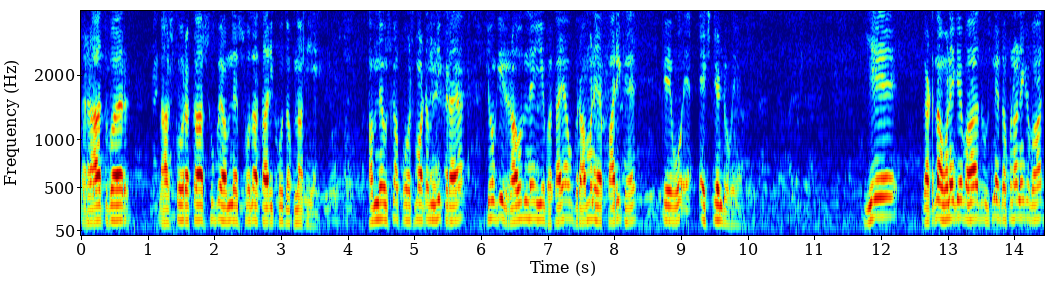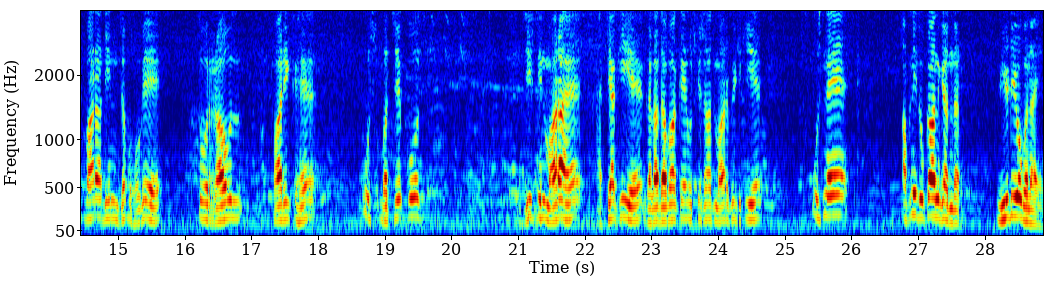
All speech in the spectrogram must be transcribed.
रात भर लाश को रखा। सुबह हमने 16 तारीख को दफना दिया। हमने उसका पोस्टमार्टम नहीं कराया। क्योंकि राहुल ने ये बताया, वो ब्राह्मण है, पारिक है, कि वो एक्सीडेंट हो गया। ये घटना होने के बाद, उसने दफनाने के बाद 12 दिन जब हो गए तो राहुल, पारिक है, उस बच्चे को जिस दिन मारा है, हत्या की है, गला दबा के उसके साथ मारपीट की है, उसने अपनी दुकान के अंदर वीडियो बनाए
